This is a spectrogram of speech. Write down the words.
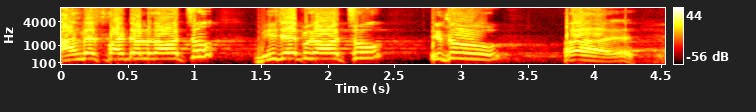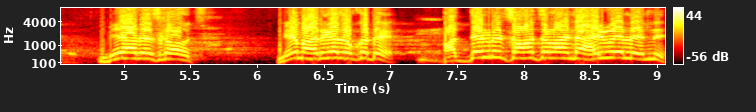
కాంగ్రెస్ పార్టీ వాళ్ళు కావచ్చు బీజేపీ కావచ్చు ఇటు బీఆర్ఎస్ కావచ్చు. మేము అడిగేది ఒకటే పద్దెనిమిది సంవత్సరాలు అంటే హైవేలు ఎన్ని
